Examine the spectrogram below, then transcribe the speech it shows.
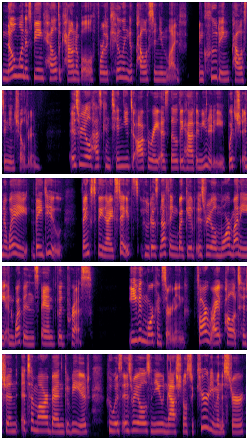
No one is being held accountable for the killing of Palestinian life, including Palestinian children. Israel has continued to operate as though they have immunity, which in a way they do, thanks to the United States, who does nothing but give Israel more money and weapons and good press. Even more concerning, far right politician Itamar Ben Gvir, who is Israel's new national security minister,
